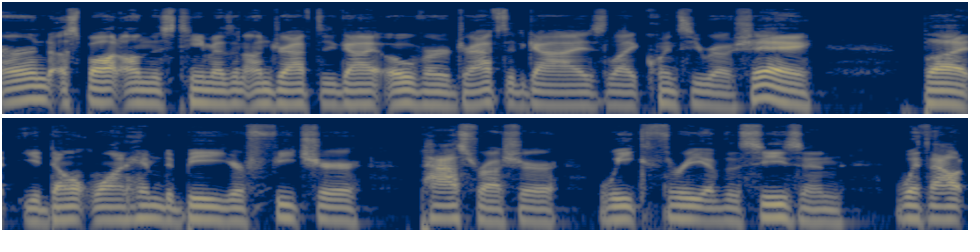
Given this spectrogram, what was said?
earned a spot on this team as an undrafted guy over drafted guys like Quincy Roche, but you don't want him to be your feature pass rusher week three of the season without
